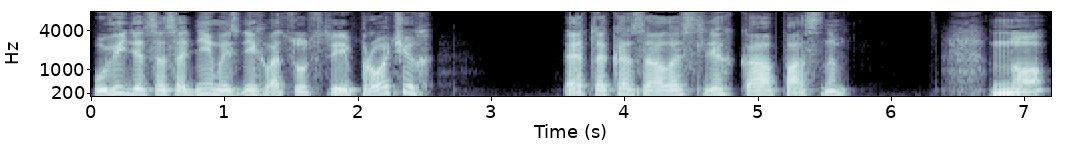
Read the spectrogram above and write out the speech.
Увидеться с одним из них в отсутствии прочих – это казалось слегка опасным. Но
